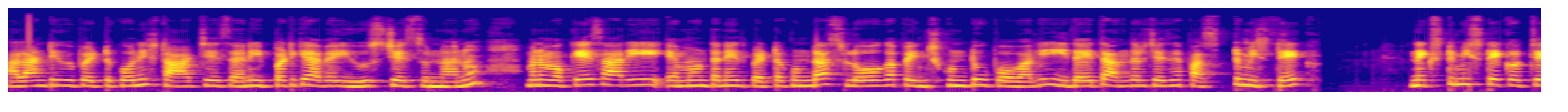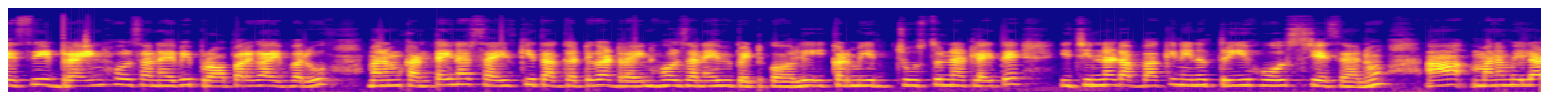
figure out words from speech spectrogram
అలాంటివి పెట్టుకొని స్టార్ట్ చేశాను. ఇప్పటికే అవే యూస్ చేస్తున్నాను. మనం ఒకేసారి అమౌంట్ అనేది పెట్టకుండా స్లోగా పెంచుకుంటూ పోవాలి. ఇదైతే అందరు చేసే ఫస్ట్ మిస్టేక్. నెక్స్ట్ మిస్టేక్ వచ్చేసి డ్రైన్ హోల్స్ అనేవి ప్రాపర్గా ఇవ్వరు. మనం కంటైనర్ సైజ్కి తగ్గట్టుగా డ్రైన్ హోల్స్ అనేవి పెట్టుకోవాలి. ఇక్కడ మీరు చూస్తున్నట్లయితే ఈ చిన్న డబ్బాకి నేను త్రీ హోల్స్ చేశాను. మనం ఇలా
